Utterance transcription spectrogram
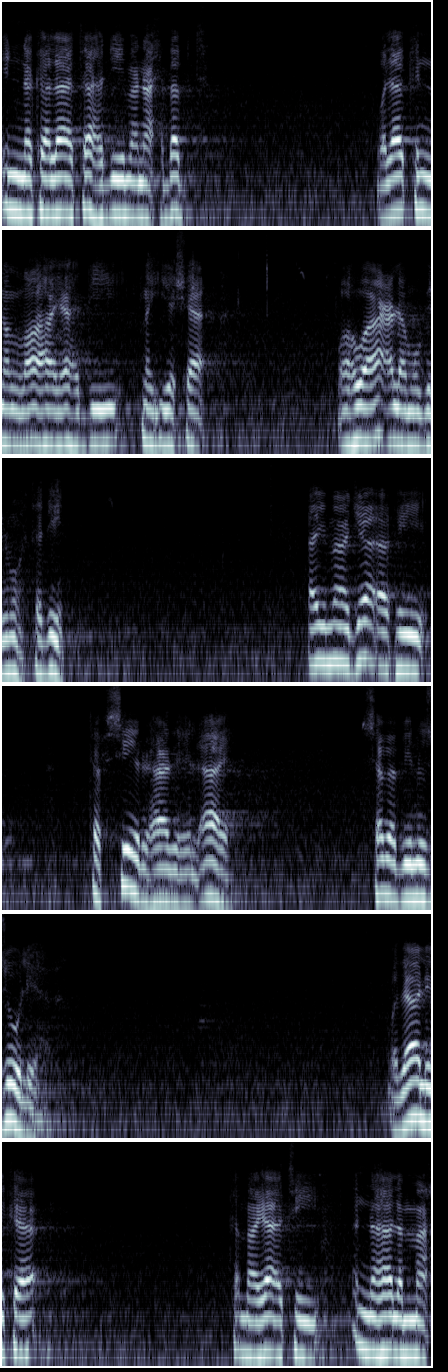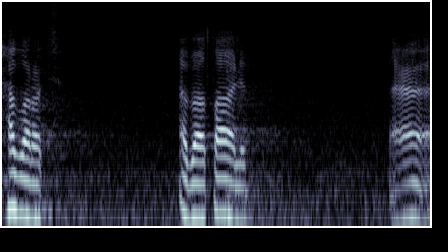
إنك لا تهدي من أحببت ولكن الله يهدي من يشاء وهو أعلم بالمهتدين. أي ما جاء في تفسير هذه الآية سبب نزولها. وذلك كما يأتي أنها لما حضرت أبا طالب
